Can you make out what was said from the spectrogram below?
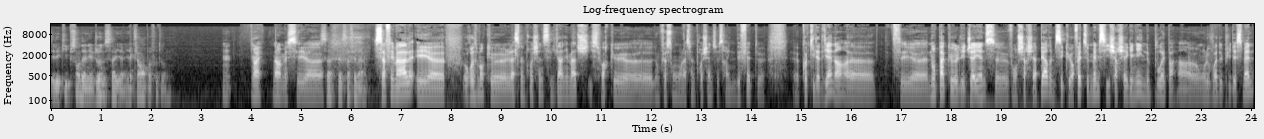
et l'équipe sans Daniel Jones. Ça, il n'y a, clairement pas photo. Ouais, non mais c'est euh, Ça fait, ça fait mal. Ça fait mal et euh, heureusement que la semaine prochaine c'est le dernier match, histoire que euh, donc de toute façon la semaine prochaine ce sera une défaite quoi qu'il advienne. hein, c'est euh, non pas que les Giants vont chercher à perdre, mais c'est que en fait même s'ils cherchaient à gagner, ils ne pourraient pas. hein, on le voit depuis des semaines.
